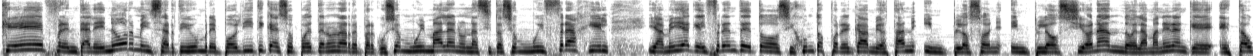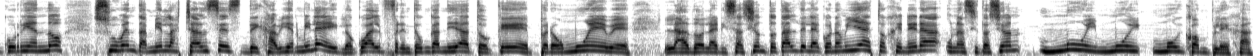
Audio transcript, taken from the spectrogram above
que frente a la enorme incertidumbre política eso puede tener una repercusión muy mala en una situación muy frágil y a medida que el Frente de Todos y Juntos por el Cambio están implosionando la manera en que está ocurriendo, suben también las chances de Javier Milei, lo cual frente a un candidato que promueve la dolarización total de la economía, esto genera una situación muy, muy, muy compleja.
